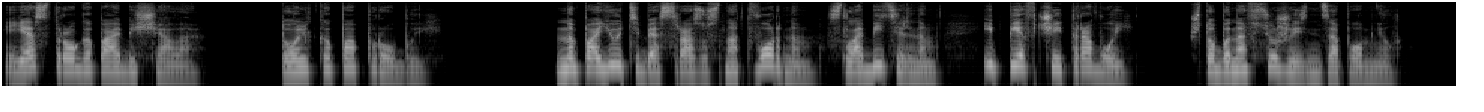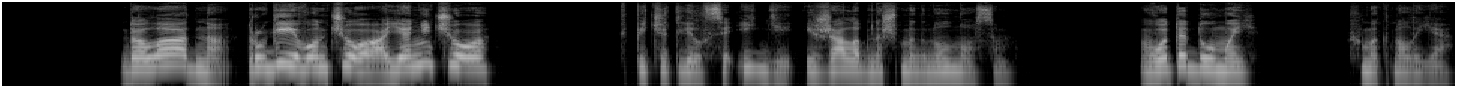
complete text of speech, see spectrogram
я строго пообещала. Только попробуй. Напою тебя сразу снотворным, слабительным и певчей травой, чтобы на всю жизнь запомнил. «Да ладно, другие вон чё, а я ничего!» Впечатлился Игги и жалобно шмыгнул носом. «Вот и думай», — хмыкнула я.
